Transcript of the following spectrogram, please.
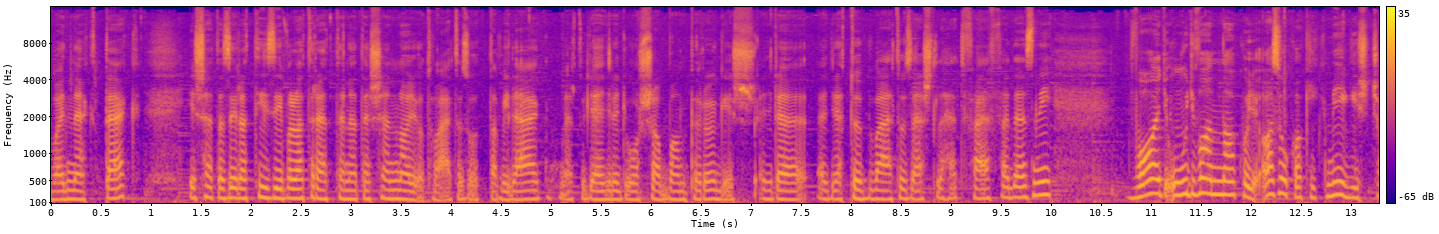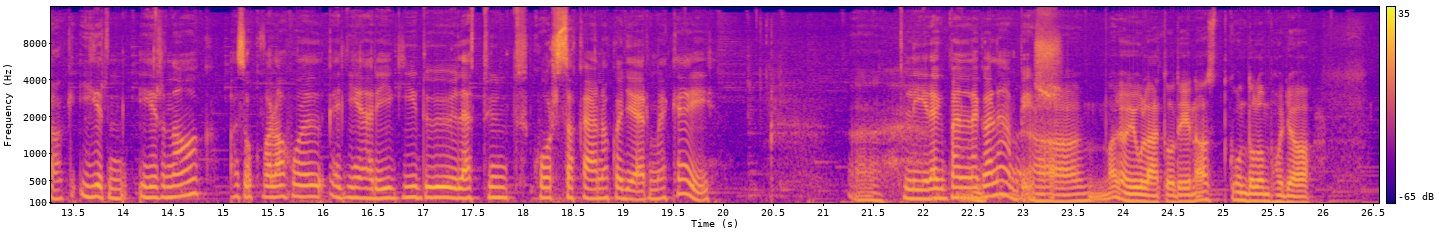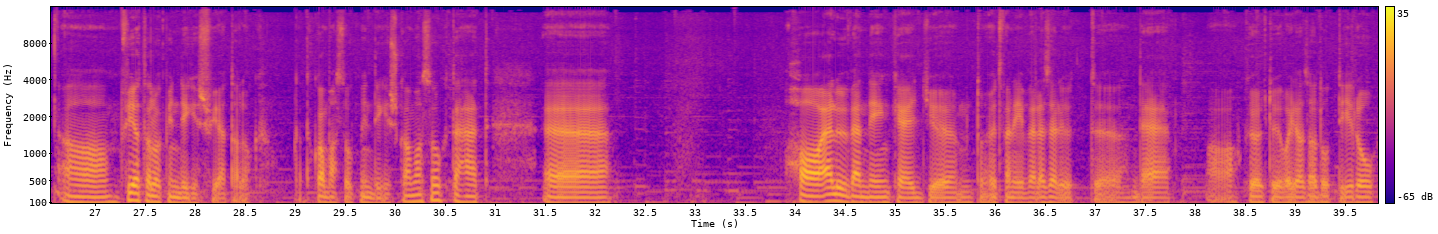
vagy nektek, és hát azért a tíz év alatt rettenetesen nagyot változott a világ, mert ugye egyre gyorsabban pörög, és egyre, egyre több változást lehet felfedezni. Vagy úgy vannak, hogy azok, akik mégiscsak ír, írnak, azok valahol egy ilyen régi idő letűnt korszakának a gyermekei? Lélekben legalábbis? Nagyon jól látod, én azt gondolom, hogy a, a fiatalok mindig is fiatalok. Tehát a kamaszok mindig is kamaszok, tehát e, ha elővennénk egy tudom, 50 évvel ezelőtt, de a költő vagy az adott író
